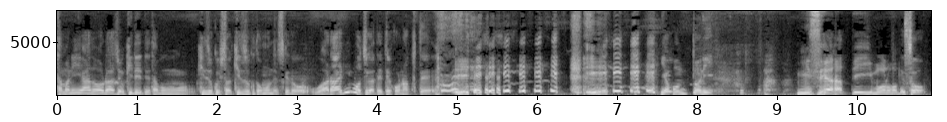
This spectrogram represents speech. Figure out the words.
たまにあの、ラジオ聞いてて多分気づく人は気づくと思うんですけど、わらび餅が出てこなくて。え？いや、本当に。店やらっていいもの。そう。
